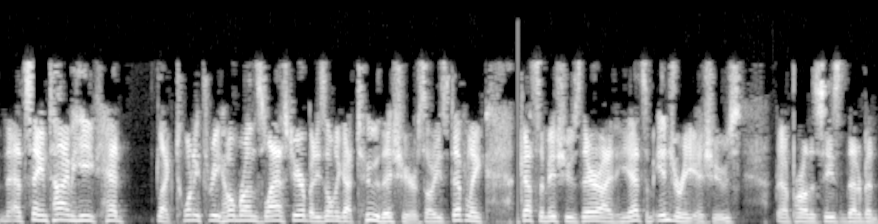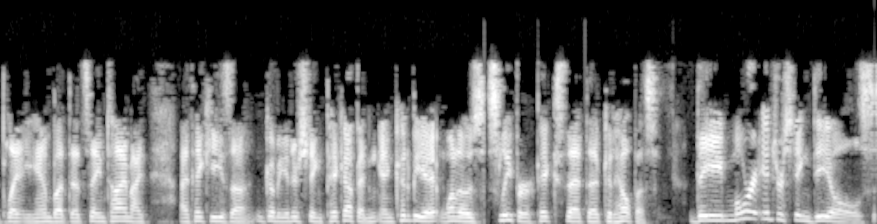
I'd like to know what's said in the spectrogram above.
At the same time, he had like 23 home runs last year, but he's only got two this year. So he's definitely got some issues there. I, he had some injury issues. Uh, part of the season that have been plaguing him, but at the same time, I, I think he's uh, going to be an interesting pickup and, and could be a, one of those sleeper picks that uh, could help us. The more interesting deals,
